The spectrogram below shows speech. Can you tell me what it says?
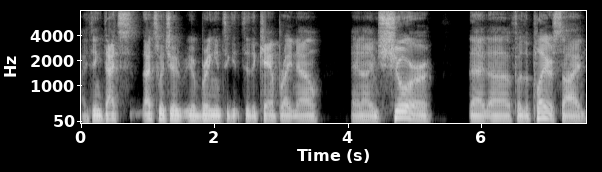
I think that's that's what you're you're bringing to get to the camp right now, and I'm sure that uh, for the player side,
